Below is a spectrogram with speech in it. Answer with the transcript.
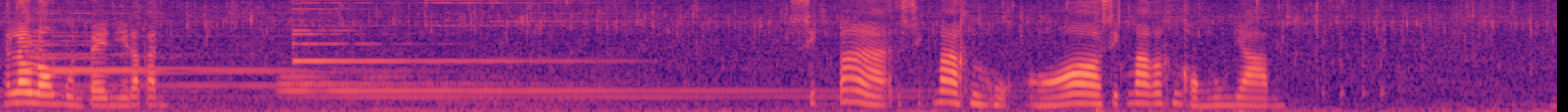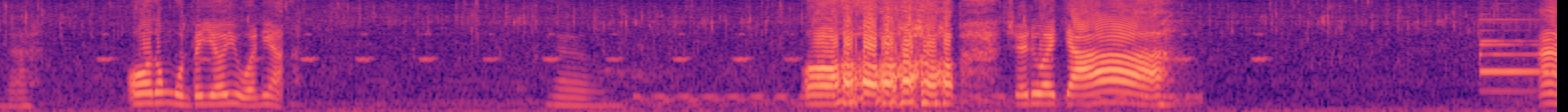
งั้นเราลองหมุนไปนี้แล้วกันซิกมาซิกมาคือหกอ๋อซิกมาก็คือของลุงยามนะโอ้ต้องหมุนไปเยอะอยู่อะเนี่ยหนึ่งโอ้ช่วยด้วยจ้าอะ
